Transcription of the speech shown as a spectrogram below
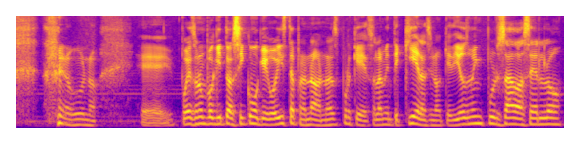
pero uno. Eh, puede ser un poquito así como que egoísta, pero no, no es porque solamente quiera, sino que Dios me ha impulsado a hacerlo,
